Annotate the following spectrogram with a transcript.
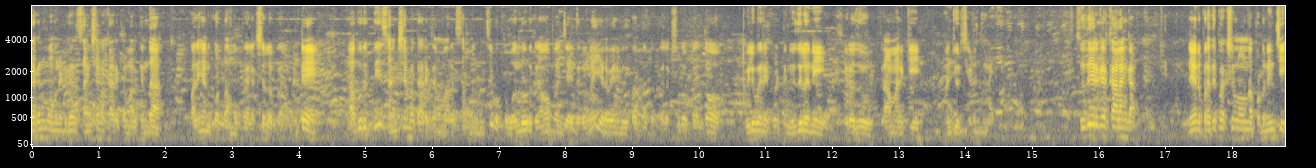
జగన్మోహన్ రెడ్డి గారి సంక్షేమ కార్యక్రమాల కింద పదిహేను కోట్ల ముప్పై లక్షల రూపాయలు. అంటే అభివృద్ధి సంక్షేమ కార్యక్రమాలకు సంబంధించి ఒక వల్లూరు గ్రామ పంచాయతీలోనే ఇరవై ఎనిమిది కోట్ల ముప్పై లక్షల రూపాయలతో విలువైనటువంటి నిధులని ఈరోజు గ్రామానికి మంజూరు చేయడం జరిగింది. సుదీర్ఘకాలంగా నేను ప్రతిపక్షంలో ఉన్నప్పటి నుంచి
